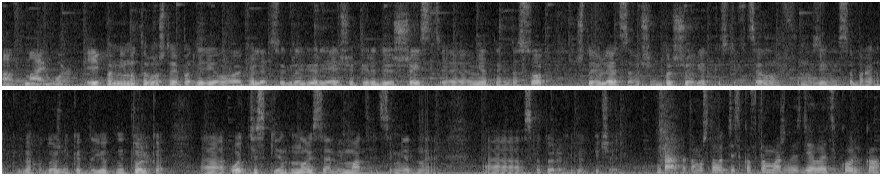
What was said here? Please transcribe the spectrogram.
of my work. И помимо того, что я подарил коллекцию гравюр, я еще передаю 6 медных досок, что является очень большой редкостью в целом в музейных собраниях, когда художник отдает не только э, оттиски, но и сами матрицы медные, э, с которых идет печать. Да, потому что оттисков-то можно сделать сколько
